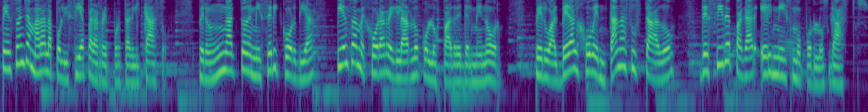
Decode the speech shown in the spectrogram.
pensó en llamar a la policía para reportar el caso, pero en un acto de misericordia piensa mejor arreglarlo con los padres del menor. Pero al ver al joven tan asustado, decide pagar él mismo por los gastos.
